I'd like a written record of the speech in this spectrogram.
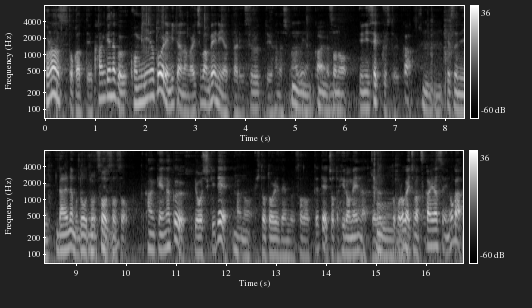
トランスとかっていう関係なくコンビニのトイレみたいなのが一番便利やったりするっていう話もあるやんか、そのユニセックスというか、別に。誰でもどうぞそうそうそう。関係なく様式で、あの一通り全部揃っててちょっと広めになってるところが一番使いやすいのが、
